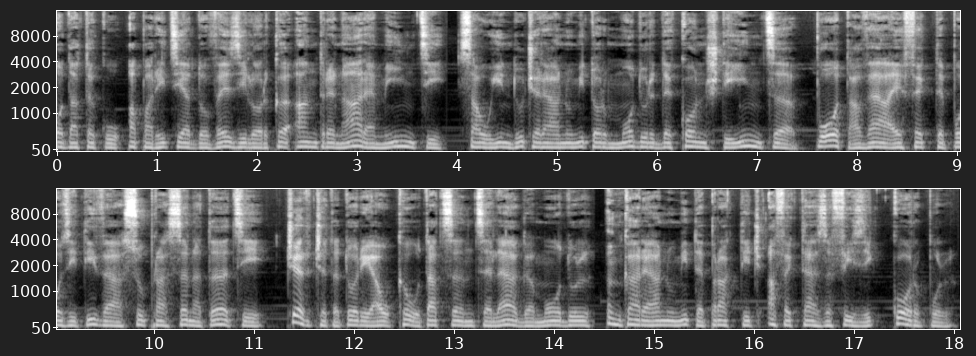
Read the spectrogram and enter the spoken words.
Odată cu apariția dovezilor că antrenarea minții sau inducerea anumitor moduri de conștiință pot avea efecte pozitive asupra sănătății, cercetătorii au căutat să înțeleagă modul în care anumite practici afectează fizic corpul.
